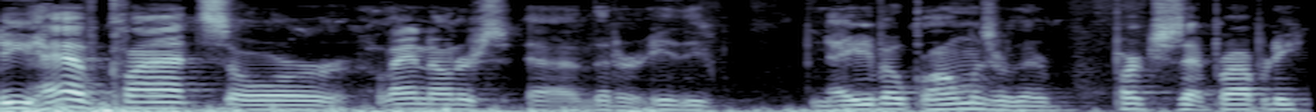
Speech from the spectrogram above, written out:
Do you have clients or landowners uh, that are either native Oklahomans or they're purchase that property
